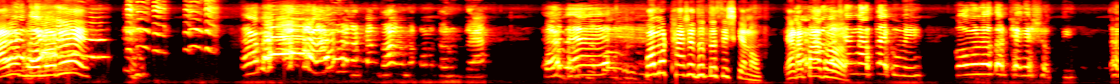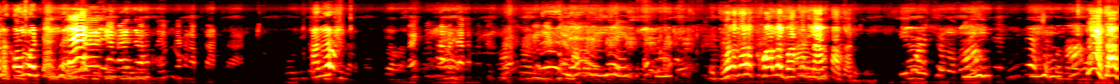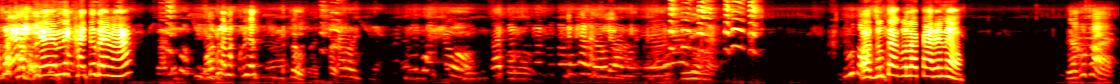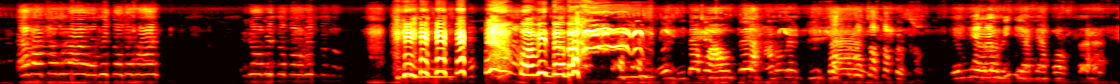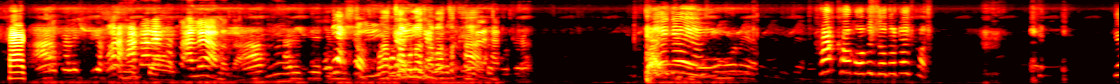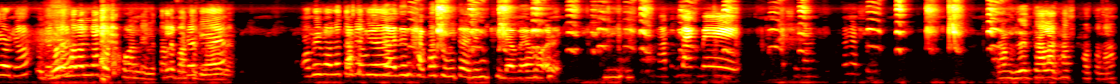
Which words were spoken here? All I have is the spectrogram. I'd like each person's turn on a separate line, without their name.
আরে বলো রে। কমর ঠাসে ধরতেছিস কেন? এটা পা ধর।
কোমরে তো ঠেঙের শক্তি তাহলে কোমরটা
ধরে ধরে খোয়ালে
এমনি খাইতে দেয় না? আর জুতাগুলা কারে নেও।
দেখো অভিজ্ঞতা কি
যেদিন থাকবা তুমি তো এদিন খিলাবে আমার। লাগবে।
জ্বালা ঘাস খাতো না।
